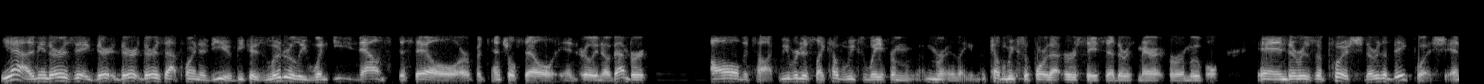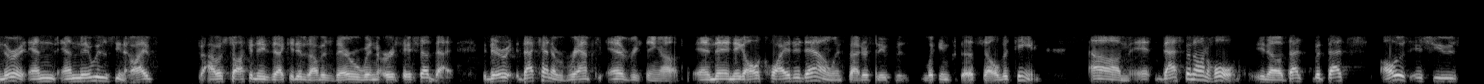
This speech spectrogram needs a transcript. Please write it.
Yeah, I mean there is a there there there is that point of view because literally when he announced the sale or potential sale in early November, all the talk we were just like a couple weeks away from like a couple weeks before that Irsay said there was merit for removal, and there was a push, there was a big push, and there and and it was you know I've I was talking to executives, I was there when Irsay said that. There that kind of ramped everything up, and then it all quieted down when Snyder said was looking to sell the team. Um, that's been on hold, you know. That but that's all those issues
